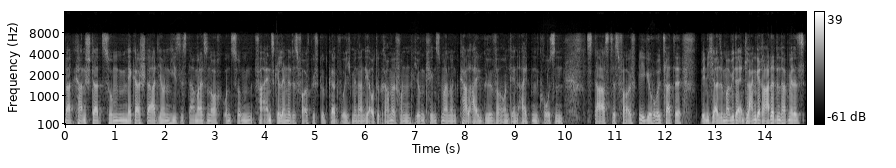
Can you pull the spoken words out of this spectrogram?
Bad Cannstatt zum Neckarstadion hieß es damals noch und zum Vereinsgelände des VfB Stuttgart, wo ich mir dann die Autogramme von Jürgen Klinsmann und Karl Algöver und den alten großen Stars des VfB geholt hatte, bin ich also mal wieder entlang geradelt und habe mir das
